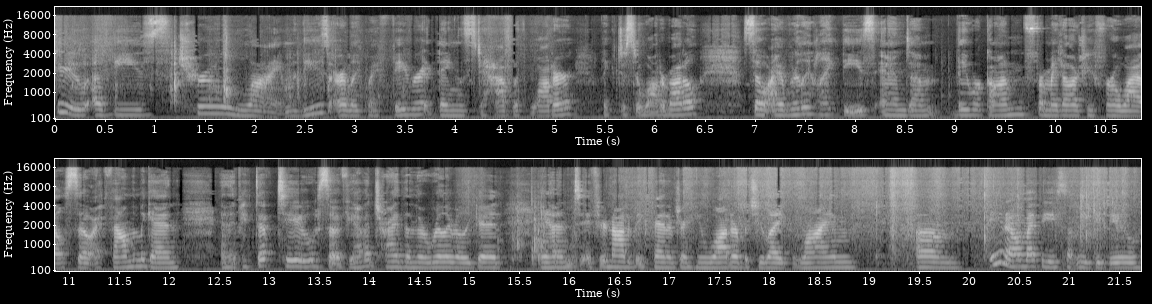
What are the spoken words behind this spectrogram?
two of these True Lime. These are like my favorite things to have with water, like just a water bottle. So I really like these and um, they were gone from my Dollar Tree for a while. So I found them again and I picked up two. So if you haven't tried them, they're really, really good. And if you're not a big fan of drinking water, but you like lime, um, you know, it might be something you could do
